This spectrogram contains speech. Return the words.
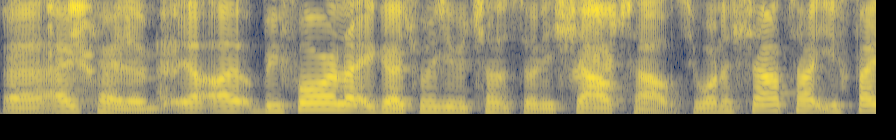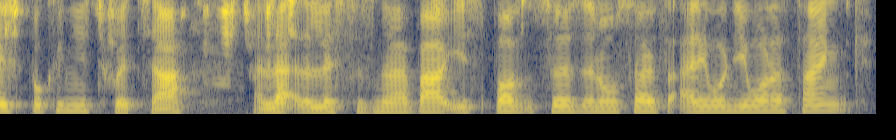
Uh, okay then. I, before I let you go, I just want to give you a chance to any shout outs. You want to shout out your Facebook and your Twitter and let the listeners know about your sponsors and also for anyone you want to thank.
